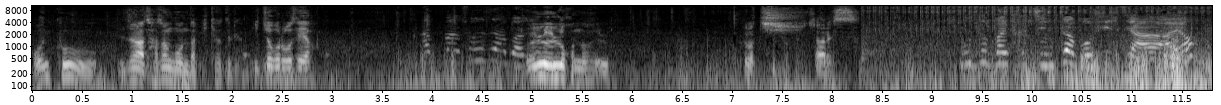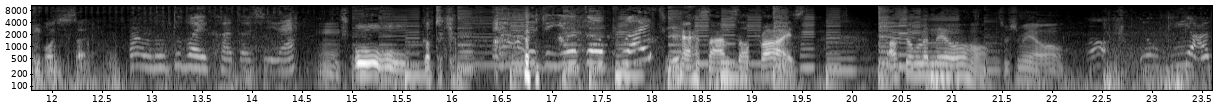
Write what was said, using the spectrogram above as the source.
어이쿠. 유준아 자전거 온다. 비켜드려. 이쪽으로 오세요. 아빠 손 잡아. 일로 일로 건너 일로 그렇지 잘했어 로드바이크 진짜 멋있지 않아요? 응 멋있어요 난 로드바이크 아저씨래. 응 오오오 깜짝이야 Did you surprise? Yes I'm surprised 깜짝 놀랐네요 조심해요 어, 여기 안,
